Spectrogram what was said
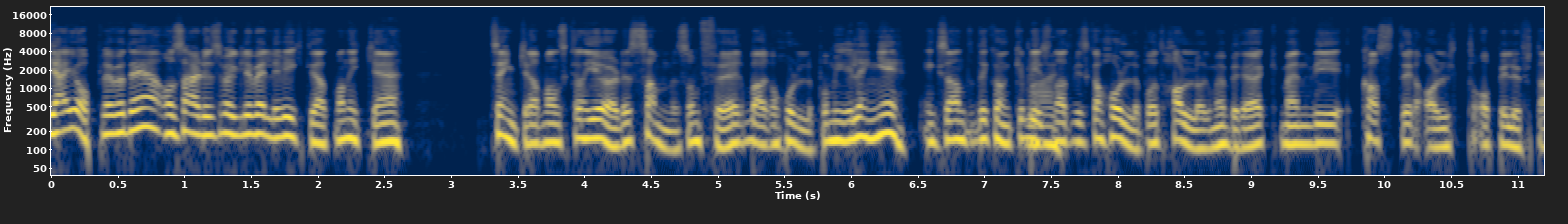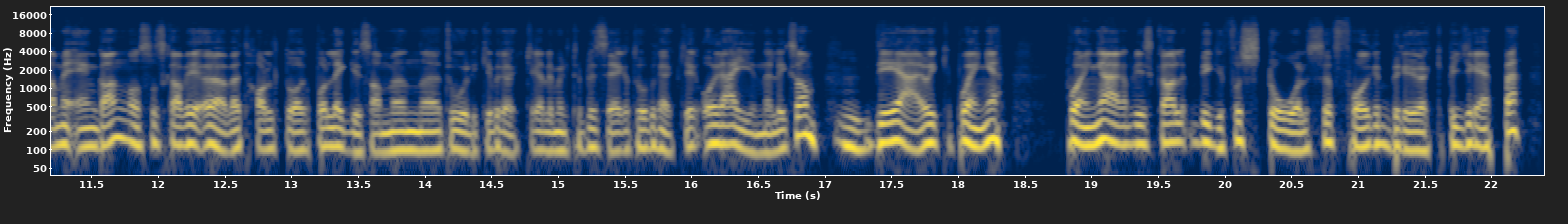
Jeg opplever det, og så er det jo selvfølgelig veldig viktig at man ikke tenker at man skal gjøre det samme som før, bare holde på mye lenger. Ikke sant? Det kan ikke bli Nei. sånn at vi skal holde på et halvår med brøk, men vi kaster alt opp i lufta med en gang, og så skal vi øve et halvt år på å legge sammen eh, to ulike brøker, eller multiplisere to brøker, og regne, liksom. Mm. Det er jo ikke poenget. Poenget er at vi skal bygge forståelse for brøkbegrepet,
